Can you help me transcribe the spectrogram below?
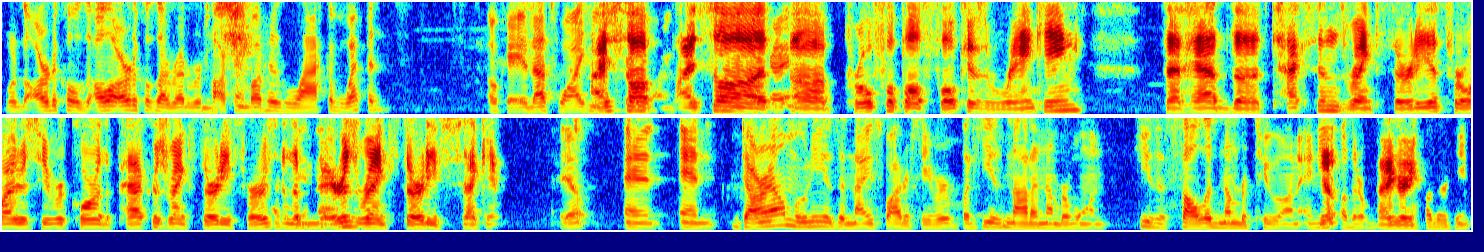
Where the articles, all the articles I read were talking about his lack of weapons. Okay, that's why I saw. I saw Okay. uh, Pro Football Focus ranking that had the Texans ranked 30th for wide receiver core, the Packers ranked 31st, I've and the that. Bears ranked 32nd. Yep. And and Darnell Mooney is a nice wide receiver, but he is not a number one. He's a solid number two on any Yep, other I agree. other team.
